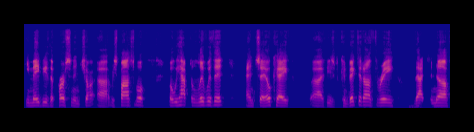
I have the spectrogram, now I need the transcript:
He may be the person in charge, uh, responsible, but we have to live with it and say, okay, uh, if he's convicted on three, that's enough.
